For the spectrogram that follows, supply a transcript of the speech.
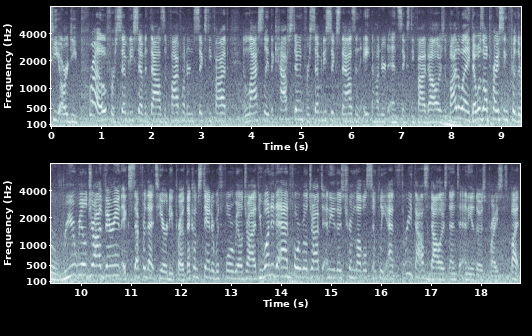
TRD Pro for $77,565. And lastly, the Capstone for $76,865. And by the way, that was all pricing for the rear wheel drive variant, except for that TRD Pro. That comes standard with four wheel drive. If you wanted to add four wheel drive to any of those trim levels, simply add $3,000 then to any of those prices. But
